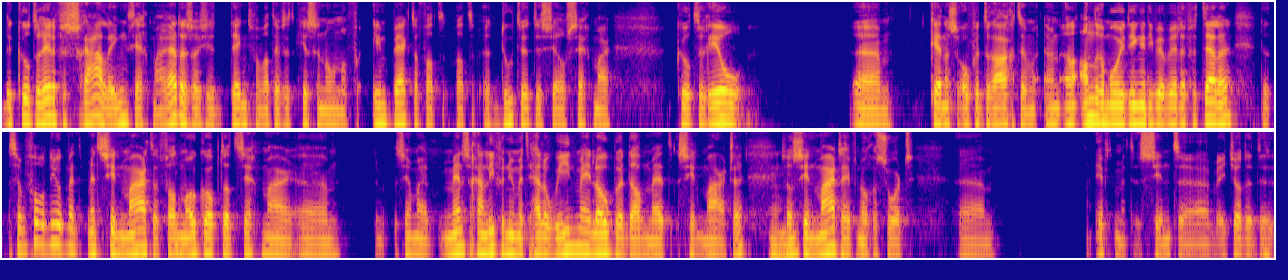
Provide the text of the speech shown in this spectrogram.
de culturele verschraling, zeg maar, hè, dus als je denkt van wat heeft het christendom nog voor impact of wat, wat doet het, dus zelfs zeg maar cultureel ehm, kennisoverdracht en, en, en andere mooie dingen die we willen vertellen. Dat, zo bijvoorbeeld nu ook met, met Sint Maarten valt me ook op dat zeg maar, ehm, zeg maar mensen gaan liever nu met Halloween meelopen dan met Sint Maarten. Zoals Sint Maarten heeft nog een soort ehm, heeft met Sint, eh, weet je wel, dat,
